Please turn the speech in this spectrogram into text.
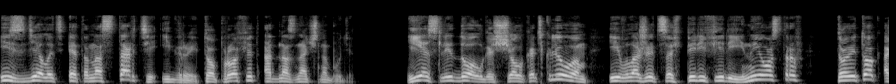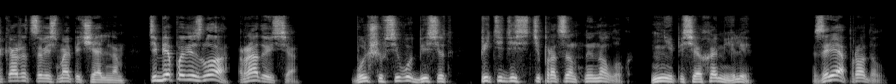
и сделать это на старте игры, то профит однозначно будет. Если долго щелкать клювом и вложиться в периферийный остров, то итог окажется весьма печальным. Тебе повезло, радуйся. Больше всего бесит 50-процентный налог. Неписи охамели. Зря продал.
